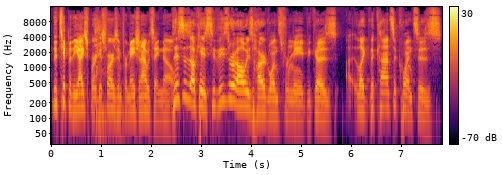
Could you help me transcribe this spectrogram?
the tip of the iceberg as far as information. I would say no. This is okay. See, these are always hard ones for me because, uh, like, the consequences.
